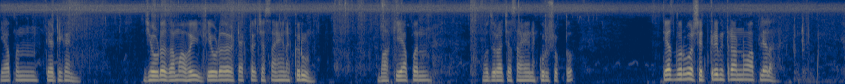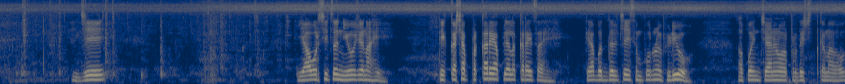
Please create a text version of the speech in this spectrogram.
हे आपण त्या ठिकाणी जेवढं जमा होईल तेवढं ट्रॅक्टरच्या सहाय्यानं करून बाकी आपण मजुराच्या सहाय्यानं करू शकतो. त्याचबरोबर शेतकरी मित्रांनो आपल्याला जे यावर्षीचं नियोजन आहे ते कशा प्रकारे आपल्याला करायचं आहे त्याबद्दलचे संपूर्ण व्हिडिओ आपण चॅनलवर प्रदर्शित करणार आहोत.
